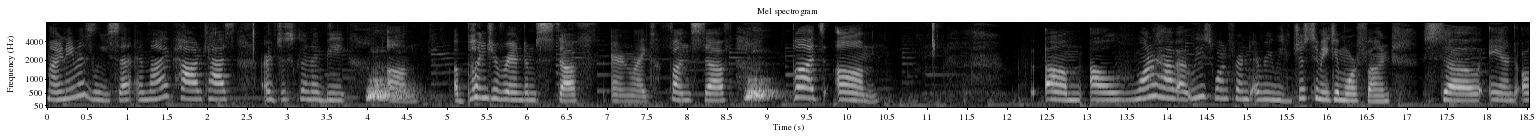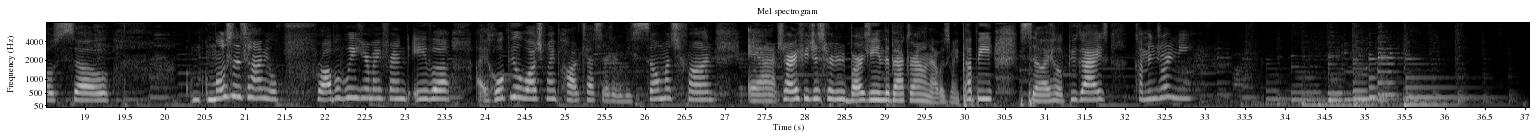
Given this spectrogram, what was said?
my name is Lisa, and my podcasts are just gonna be um, a bunch of random stuff and like fun stuff. But um, um, I'll want to have at least one friend every week just to make it more fun. So, and also, most of the time you'll probably hear my friend Ava. I hope you'll watch my podcast. They're going to be so much fun. And sorry if you just heard her barking in the background. That was my puppy. So I hope you guys come and join me.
